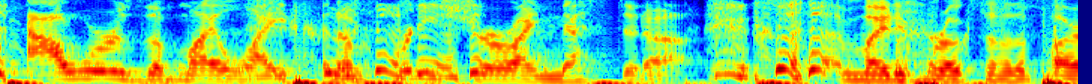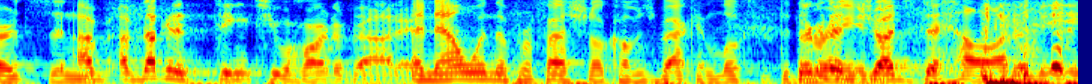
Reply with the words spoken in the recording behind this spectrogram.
hours of my life, and I'm pretty sure I messed it up. I might have broke some of the parts, and I'm, I'm not going to think too hard about it. and now when the professional comes back and looks at the they're going to judge the hell out of me,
